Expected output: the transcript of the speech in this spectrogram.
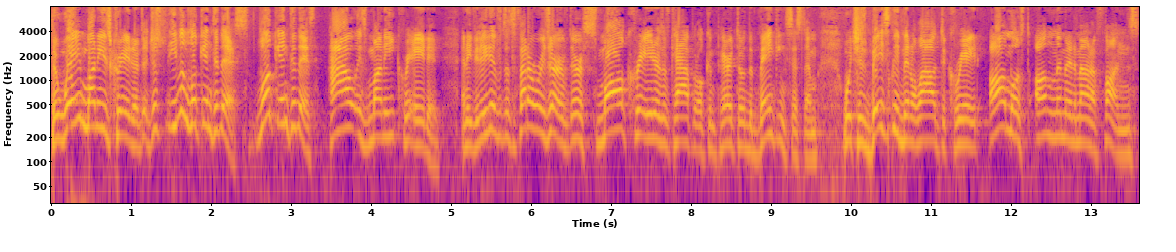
the way money is created, just even look into this. Look into this. How is money created? And if you think if it's the Federal Reserve, there are small creators of capital compared to the banking system, which has basically been allowed to create almost unlimited amount of funds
